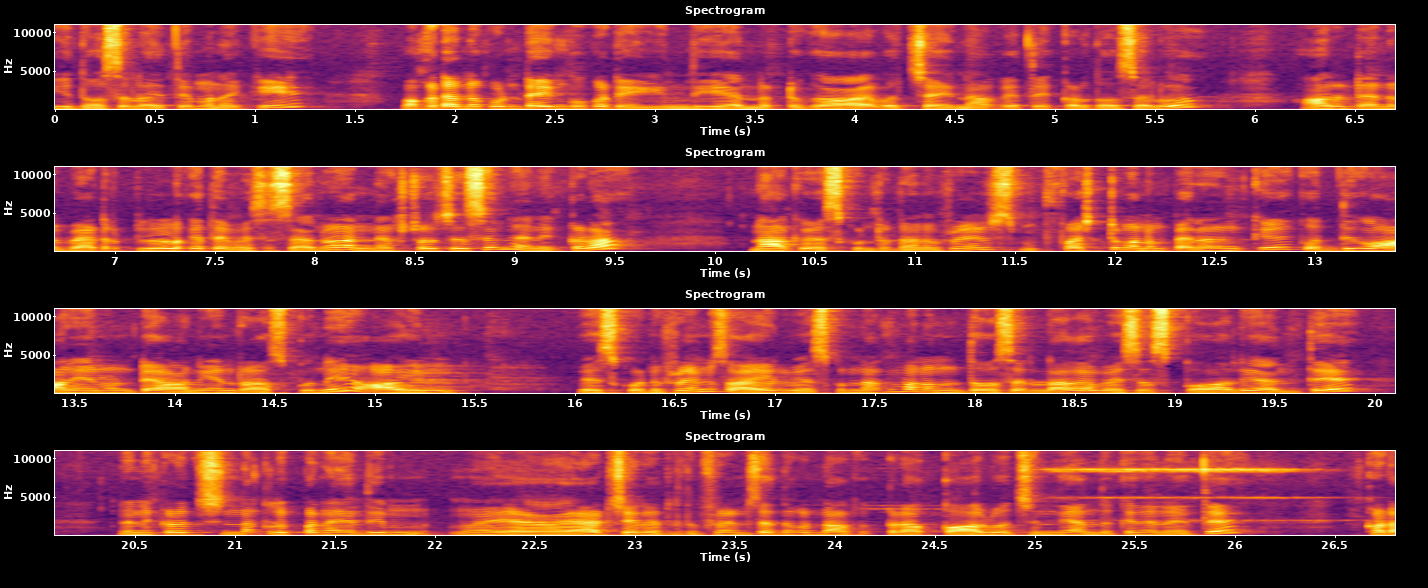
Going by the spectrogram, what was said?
ఈ దోశలు అయితే మనకి. ఒకటి అనుకుంటే ఇంకొకటి అయింది అన్నట్టుగా వచ్చాయి నాకైతే ఇక్కడ దోశలు. ఆల్రెడీ నేను బ్యాటర్ పిల్లలకైతే వేసేసాను. అండ్ నెక్స్ట్ వచ్చేసి నేను ఇక్కడ నాకు వేసుకుంటున్నాను ఫ్రెండ్స్. ఫస్ట్ మనం పెనంకి కొద్దిగా ఆనియన్ ఉంటే ఆనియన్ రాసుకుని ఆయిల్ వేసుకోండి ఫ్రెండ్స్. ఆయిల్ వేసుకున్నాక మనం దోశలాగా వేసేసుకోవాలి అంతే. నేను ఇక్కడ చిన్న క్లిప్ అనేది యాడ్ చేయలేదు ఫ్రెండ్స్ ఎందుకంటే నాకు ఇక్కడ కాల్ వచ్చింది. అందుకే నేనైతే ఇక్కడ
